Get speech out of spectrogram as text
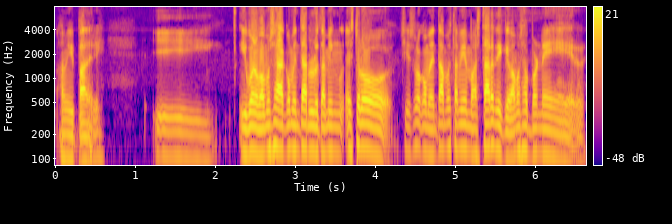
a mi padre. Y, y bueno, vamos a comentarlo también, esto lo, si eso lo comentamos también más tarde, que vamos a poner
